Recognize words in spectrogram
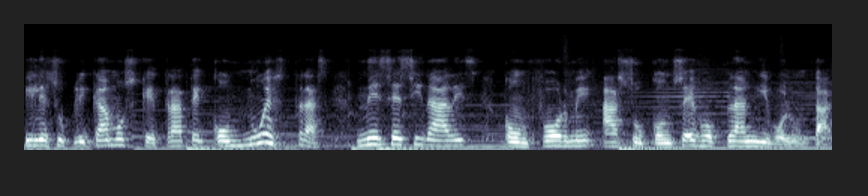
y le suplicamos que trate con nuestras necesidades conforme a su consejo, plan y voluntad.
